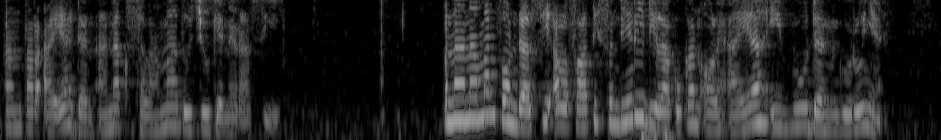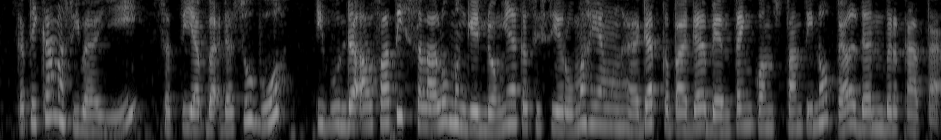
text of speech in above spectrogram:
antar ayah dan anak selama tujuh generasi. Penanaman fondasi Al-Fatih sendiri dilakukan oleh ayah, ibu, dan gurunya. Ketika masih bayi, setiap bakda subuh, Ibunda Al-Fatih selalu menggendongnya ke sisi rumah yang menghadap kepada benteng Konstantinopel dan berkata,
